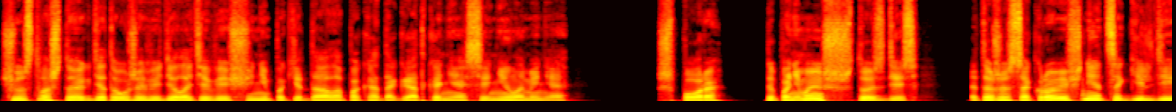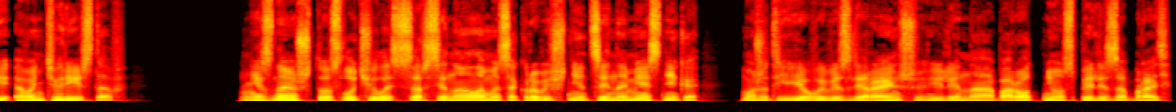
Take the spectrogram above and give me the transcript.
Чувство, что я где-то уже видел эти вещи, не покидало, пока догадка не осенила меня. «Шпора, ты понимаешь, что здесь? Это же сокровищница гильдии авантюристов». Не знаю, что случилось с арсеналом и сокровищницей наместника. Может, ее вывезли раньше или, наоборот, не успели забрать.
